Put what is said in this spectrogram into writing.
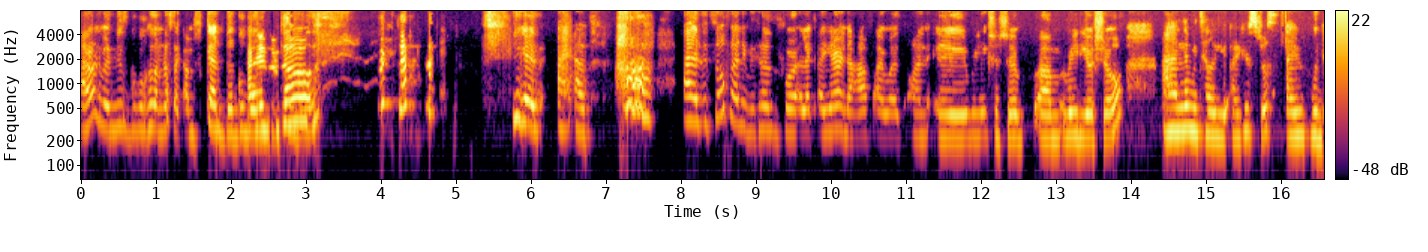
I don't even use Google because I'm just like I'm scared the Google. I know. you guys, I have. And it's so funny because for like a year and a half, I was on a relationship um, radio show, and let me tell you, I used just I would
